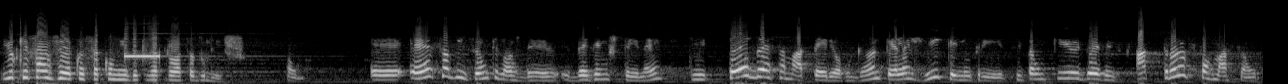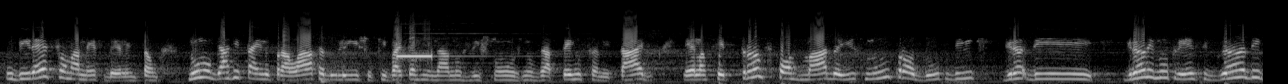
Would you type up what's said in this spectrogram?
E o que fazer com essa comida que vai para a lata do lixo? Bom, é, essa visão que nós devemos ter, né? Que toda essa matéria orgânica, ela é rica em nutrientes. Então, que devemos, a transformação, o direcionamento dela, então, no lugar de estar tá indo para a lata do lixo, que vai terminar nos lixões, nos aterros sanitários, ela ser transformada isso num produto de, de grande nutriente, grande,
